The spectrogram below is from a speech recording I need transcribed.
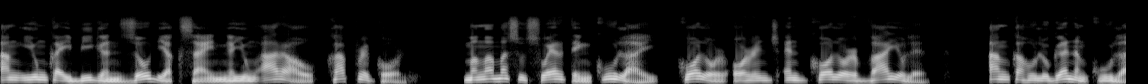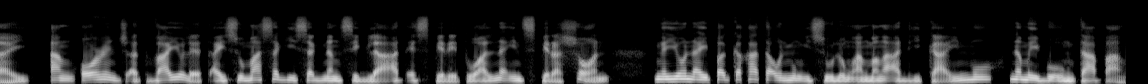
Ang iyong kaibigan zodiac sign ngayong araw, Capricorn. Mga masuswerteng kulay, color orange and color violet. Ang kahulugan ng kulay, ang orange at violet ay sumasagisag ng sigla at espiritual na inspirasyon, ngayon ay pagkakataon mong isulong ang mga adhikain mo, na may buong tapang.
